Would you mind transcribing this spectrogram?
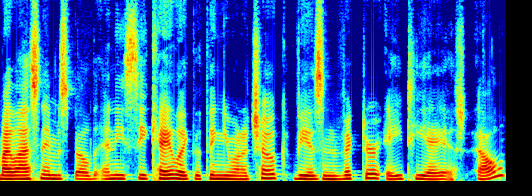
my last name is spelled N E C K, like the thing you want to choke, V as in Victor, A T A L.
